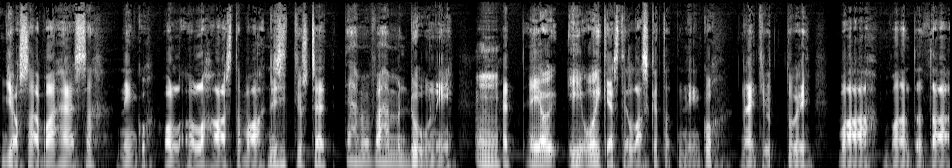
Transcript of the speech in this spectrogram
jossain vaiheessa niin kuin olla, olla haastavaa, niin sitten just se, että tehdään me vähemmän duunia. Mm. Et ei, ei oikeasti lasketa niin kuin, näitä juttuja, vaan, vaan tota,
